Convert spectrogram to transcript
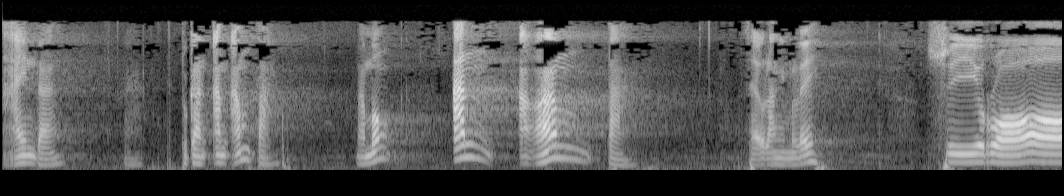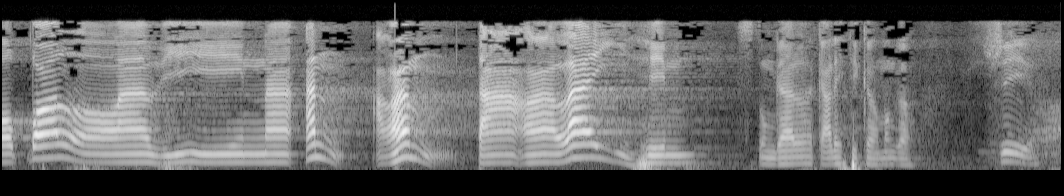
Ain ta. Nah, bukan an amta. Namun an amta. Saya ulangi mulai Siratal ladzina an'amta alaihim setunggal kali tiga monggo Siratal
